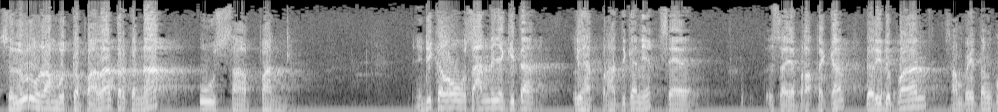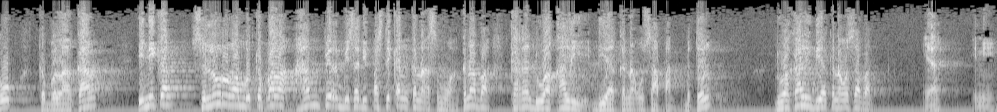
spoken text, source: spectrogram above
seluruh rambut kepala terkena usapan. Jadi kalau seandainya kita lihat perhatikan ya, saya saya praktekkan dari depan sampai tengkuk ke belakang ini kan seluruh rambut kepala hampir bisa dipastikan kena semua. Kenapa? Karena dua kali dia kena usapan. Betul? Dua kali dia kena usapan. Ya, ini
